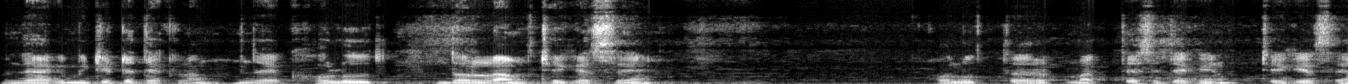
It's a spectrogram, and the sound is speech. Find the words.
মানে আগে মিটারটা দেখলাম, দেখ, হলুদ ধরলাম, ঠিক আছে। হলুদটা মাপতে আছে দেখেন, ঠিক আছে।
